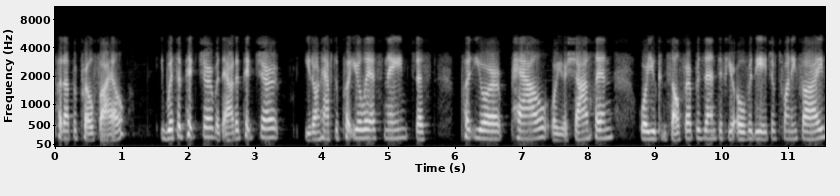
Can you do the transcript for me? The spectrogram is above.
put up a profile with a picture, without a picture? You don't have to put your last name, just put your pal or your shadchan, or you can self-represent if you're over the age of 25,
